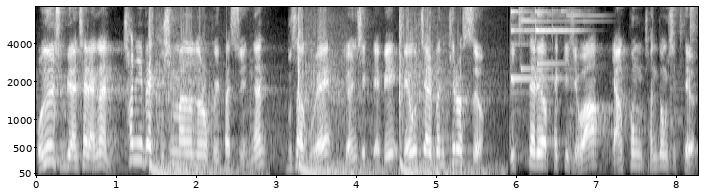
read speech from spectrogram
오늘 준비한 차량은 1290만 원으로 구입할 수 있는 무사고의 연식 대비 매우 짧은 키로수 익스테리어 패키지와 양풍 전동 시트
